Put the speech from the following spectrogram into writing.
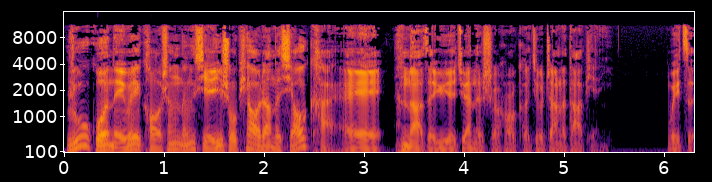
如果哪位考生能写一手漂亮的小楷，那在阅卷的时候可就占了大便宜。为此，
